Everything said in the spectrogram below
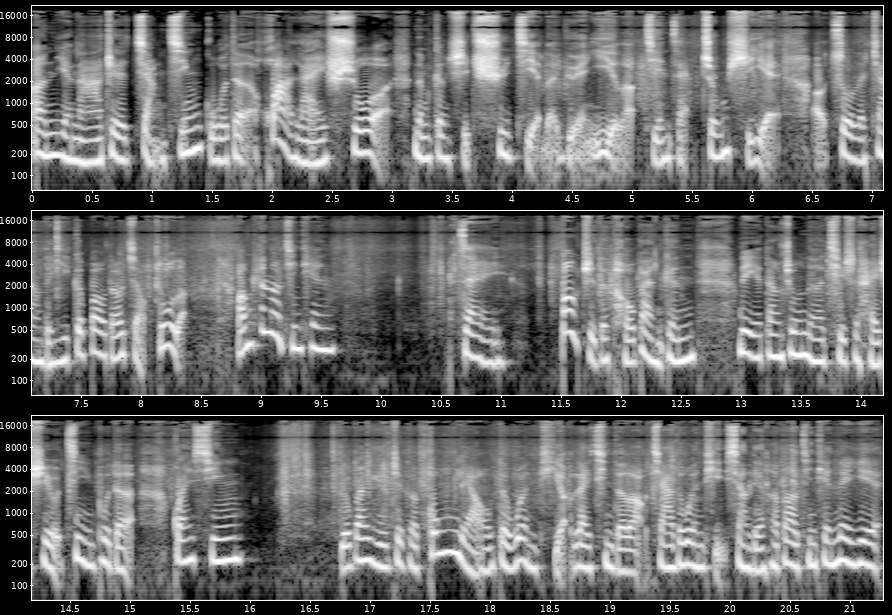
嗯。也拿着蒋经国的话来说，那么更是曲解了原意了。今天在中时也呃做了这样的一个报道角度了。我们看到今天在报纸的头版跟内页当中呢，其实还是有进一步的关心。有关于这个公寮的问题哦，赖清德老家的问题，像联合报今天内页，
